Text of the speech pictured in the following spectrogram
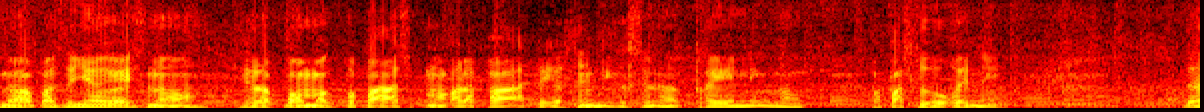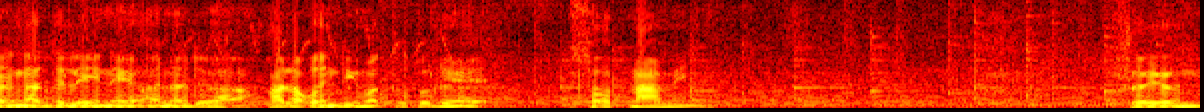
Napansin nyo guys no, hirap pa magpapasok ng kalapati kasi hindi ko sila na training ng papasukin eh. Dahil nga delay na yung ano, di ba? Kala ko hindi matutuloy yung suot namin. So yun.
